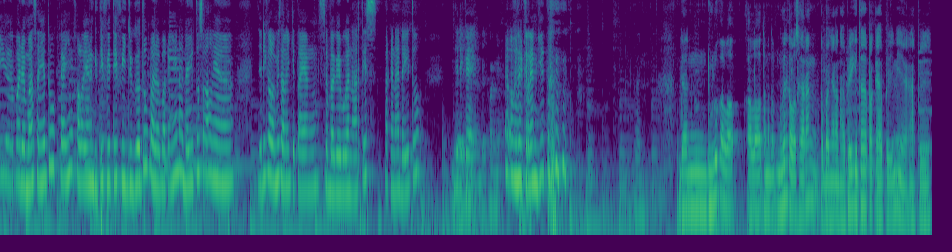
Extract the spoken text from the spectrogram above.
Iya, pada masanya tuh kayaknya kalau yang di TV-TV juga tuh pada pakainya nada itu soalnya. Jadi kalau misalnya kita yang sebagai bukan artis pakai nada itu jadi kayak udah keren ya oh, udah keren gitu. Keren. Dan dulu kalau kalau teman-teman mungkin kalau sekarang kebanyakan HP kita pakai HP ini ya HP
